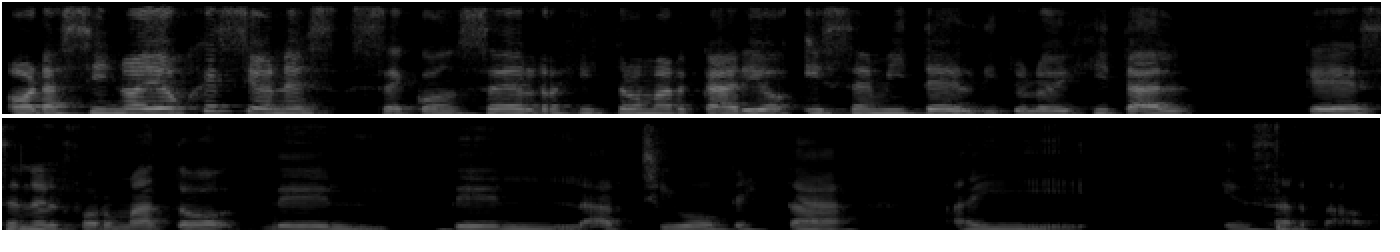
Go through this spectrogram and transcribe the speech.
Ahora, si no hay objeciones, se concede el registro marcario y se emite el título digital, que es en el formato del, del archivo que está ahí insertado.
